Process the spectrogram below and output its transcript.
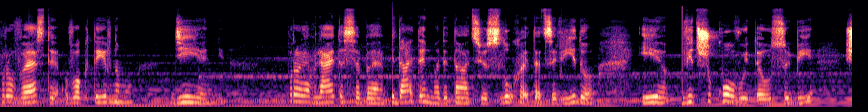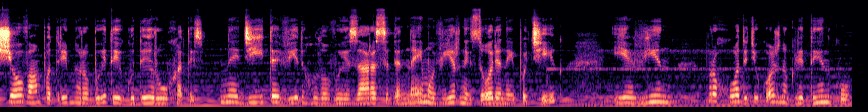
провести в активному діянні. Проявляйте себе, кидайте медитацію, слухайте це відео і відшуковуйте у собі, що вам потрібно робити і куди рухатись. Не дійте від голови. Зараз іде неймовірний зоряний потік, і він проходить у кожну клітинку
